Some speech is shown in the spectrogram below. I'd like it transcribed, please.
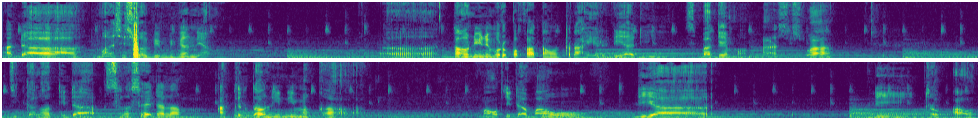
ada mahasiswa bimbingan yang uh, tahun ini merupakan tahun terakhir dia di sebagai mahasiswa. Jikalau tidak selesai dalam akhir tahun ini maka mau tidak mau dia di drop out.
